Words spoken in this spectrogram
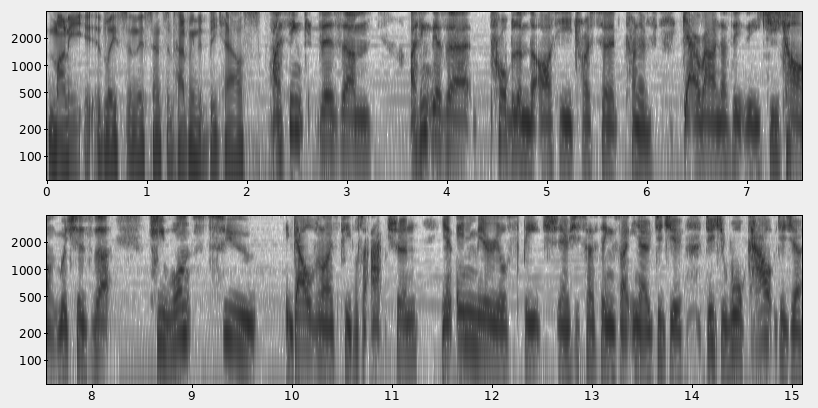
money, at least in the sense of having the big house. I think there's um I think there's a problem that RTD tries to kind of get around. I think that he can't, which is that he wants to galvanize people to action. You know, in Muriel's speech, you know, she says things like, you know, did you did you walk out? Did you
